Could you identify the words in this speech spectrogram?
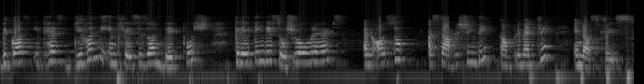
because it has given the emphasis on big push creating the social overheads and also establishing the complementary industries.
